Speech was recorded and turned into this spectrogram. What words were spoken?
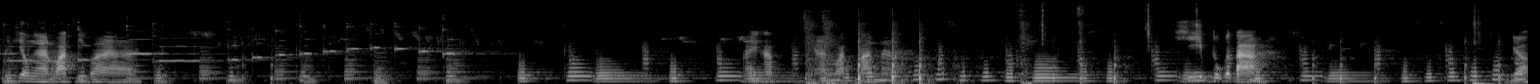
ไปเที่ยวงานวัดดีกว่าไปครับ งานวัดบ้านนาคีบตุ๊กตา เดี๋ยว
